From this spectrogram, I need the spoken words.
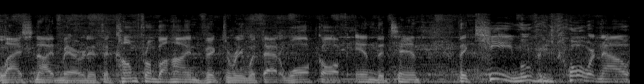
last night, Meredith. To come from behind victory with that walk-off in the 10th. The key moving forward now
